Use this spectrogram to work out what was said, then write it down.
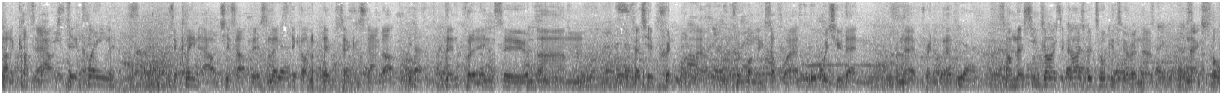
kind of cut it out and stick it it clean. to clean it out, chisel out bits, and then Yeah. stick it on a plinth so it can stand up. Yeah. Then put it into um, it's actually a print modeler, print modeling software, which you then from there print with. Yeah. Um, there's some guys, the guys we're talking to in the next hall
